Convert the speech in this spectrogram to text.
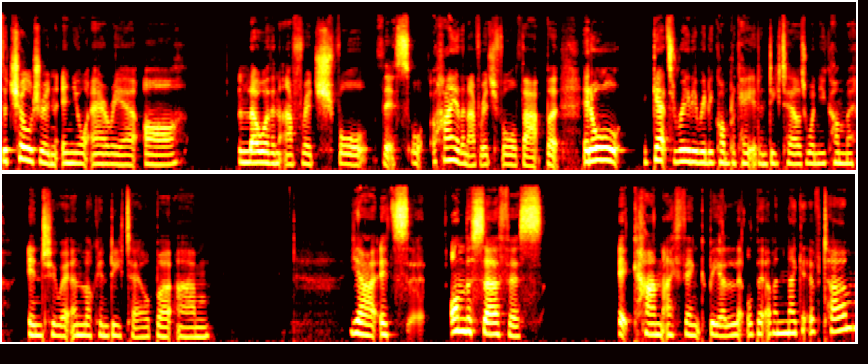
the children in your area are lower than average for this or higher than average for that. But it all gets really really complicated and detailed when you come into it and look in detail. But um yeah it's on the surface it can i think be a little bit of a negative term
